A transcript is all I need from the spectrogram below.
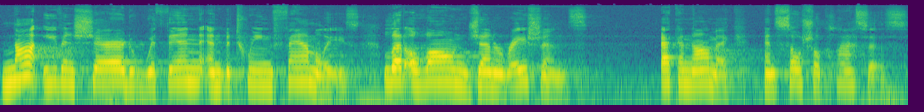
not even shared within and between families, let alone generations economic, and social classes,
